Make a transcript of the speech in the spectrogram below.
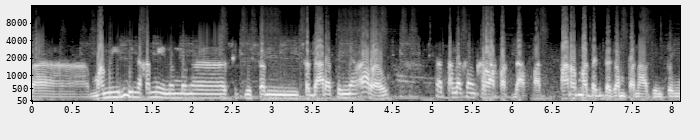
ah, mamili na kami ng mga siklistan sa darating na araw na talagang karapat dapat para madagdagan pa natin itong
